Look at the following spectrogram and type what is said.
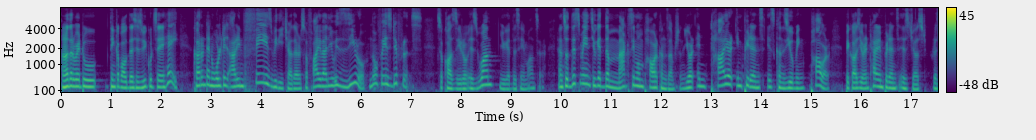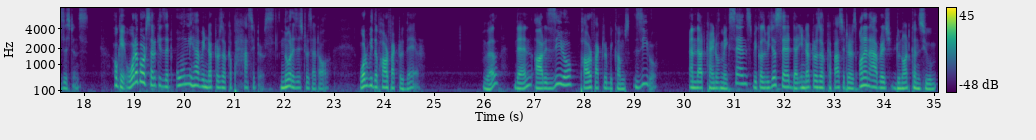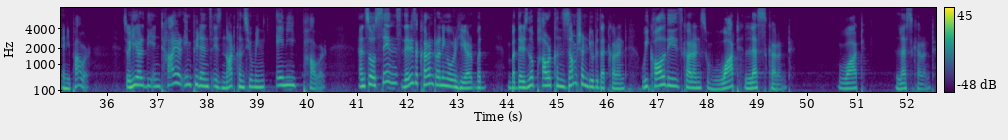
Another way to think about this is we could say, hey, current and voltage are in phase with each other. So phi value is zero, no phase difference. So cos zero is one, you get the same answer. And so this means you get the maximum power consumption. Your entire impedance is consuming power because your entire impedance is just resistance. Okay, what about circuits that only have inductors or capacitors, no resistors at all? What would be the power factor there? Well, then R is zero, power factor becomes zero. And that kind of makes sense because we just said that inductors or capacitors on an average do not consume any power. So here the entire impedance is not consuming any power. And so since there is a current running over here, but, but there is no power consumption due to that current, we call these currents watt less current. Watt less current.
